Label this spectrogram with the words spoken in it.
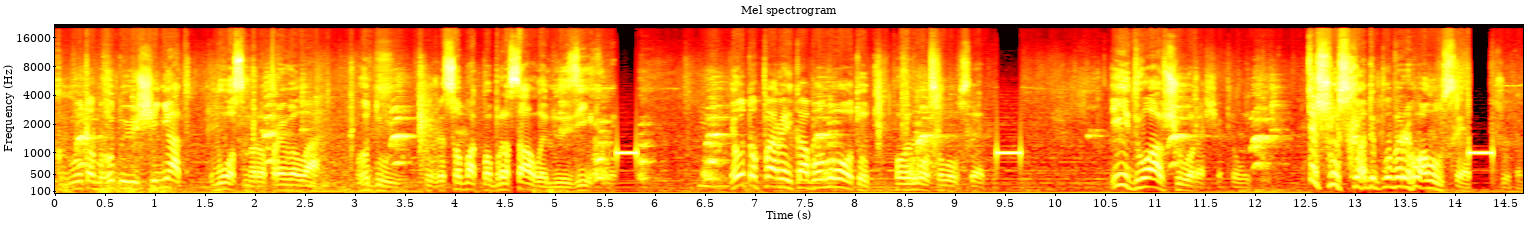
кого там годую щенят, восьмеро привела, годую. Вже собак побросали, люди з'їхали. І ото перший каб, воно тут повиносило все. І два вчора ще прилетіли. Та що з хати повиривало все. Що там?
